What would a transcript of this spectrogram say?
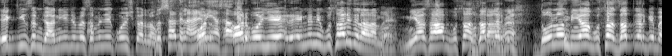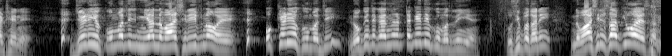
एक चीज समझानी है जो मैं समझने की कोशिश कर रहा हूँ गुस्सा दिलाएं और, मियां साहब और को। वो ये नहीं नहीं गुस्सा नहीं दिला रहा मैं मियाँ साहब गुस्सा जब्त करके दोनों मियाँ गुस्सा जब्त करके बैठे ने ਜਿਹੜੀ ਹਕੂਮਤ ਵਿੱਚ ਮੀਆਂ ਨਵਾਜ਼ ਸ਼ਰੀਫ ਨਾ ਹੋਏ ਉਹ ਕਿਹੜੀ ਹਕੂਮਤ ਜੀ ਲੋਕੀ ਤਾਂ ਕਹਿੰਦੇ ਨੇ ਟਕੇ ਦੀ ਹਕੂਮਤ ਨਹੀਂ ਹੈ ਤੁਸੀਂ ਪਤਾ ਨਹੀਂ ਨਵਾਜ਼ ਸ਼ਰੀਫ ਸਾਹਿਬ ਕਿਉਂ ਆਏ ਸਨ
